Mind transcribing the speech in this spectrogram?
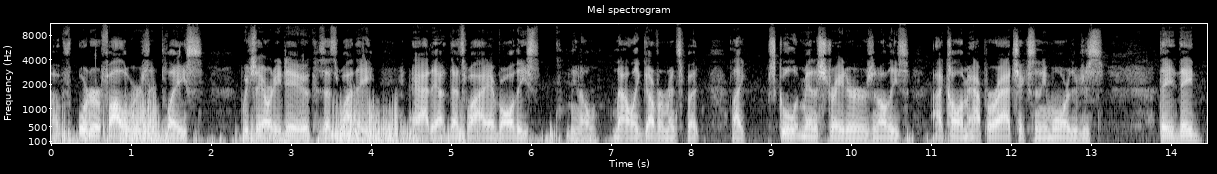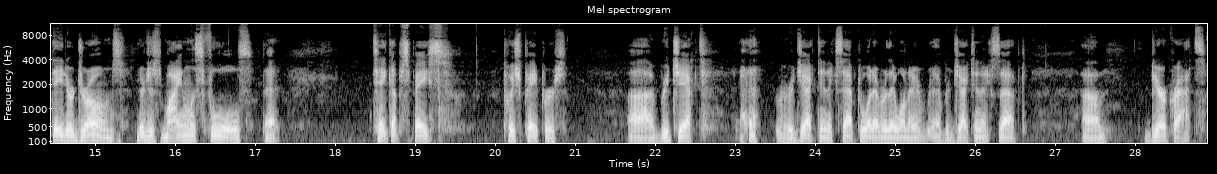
of order followers in place, which they already do, because that's why they add. That's why I have all these, you know, not only governments but like school administrators and all these I call them apparatchiks anymore. They're just they they they are drones. They're just mindless fools that take up space, push papers, uh, reject reject and accept whatever they want to reject and accept. Um, bureaucrats,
